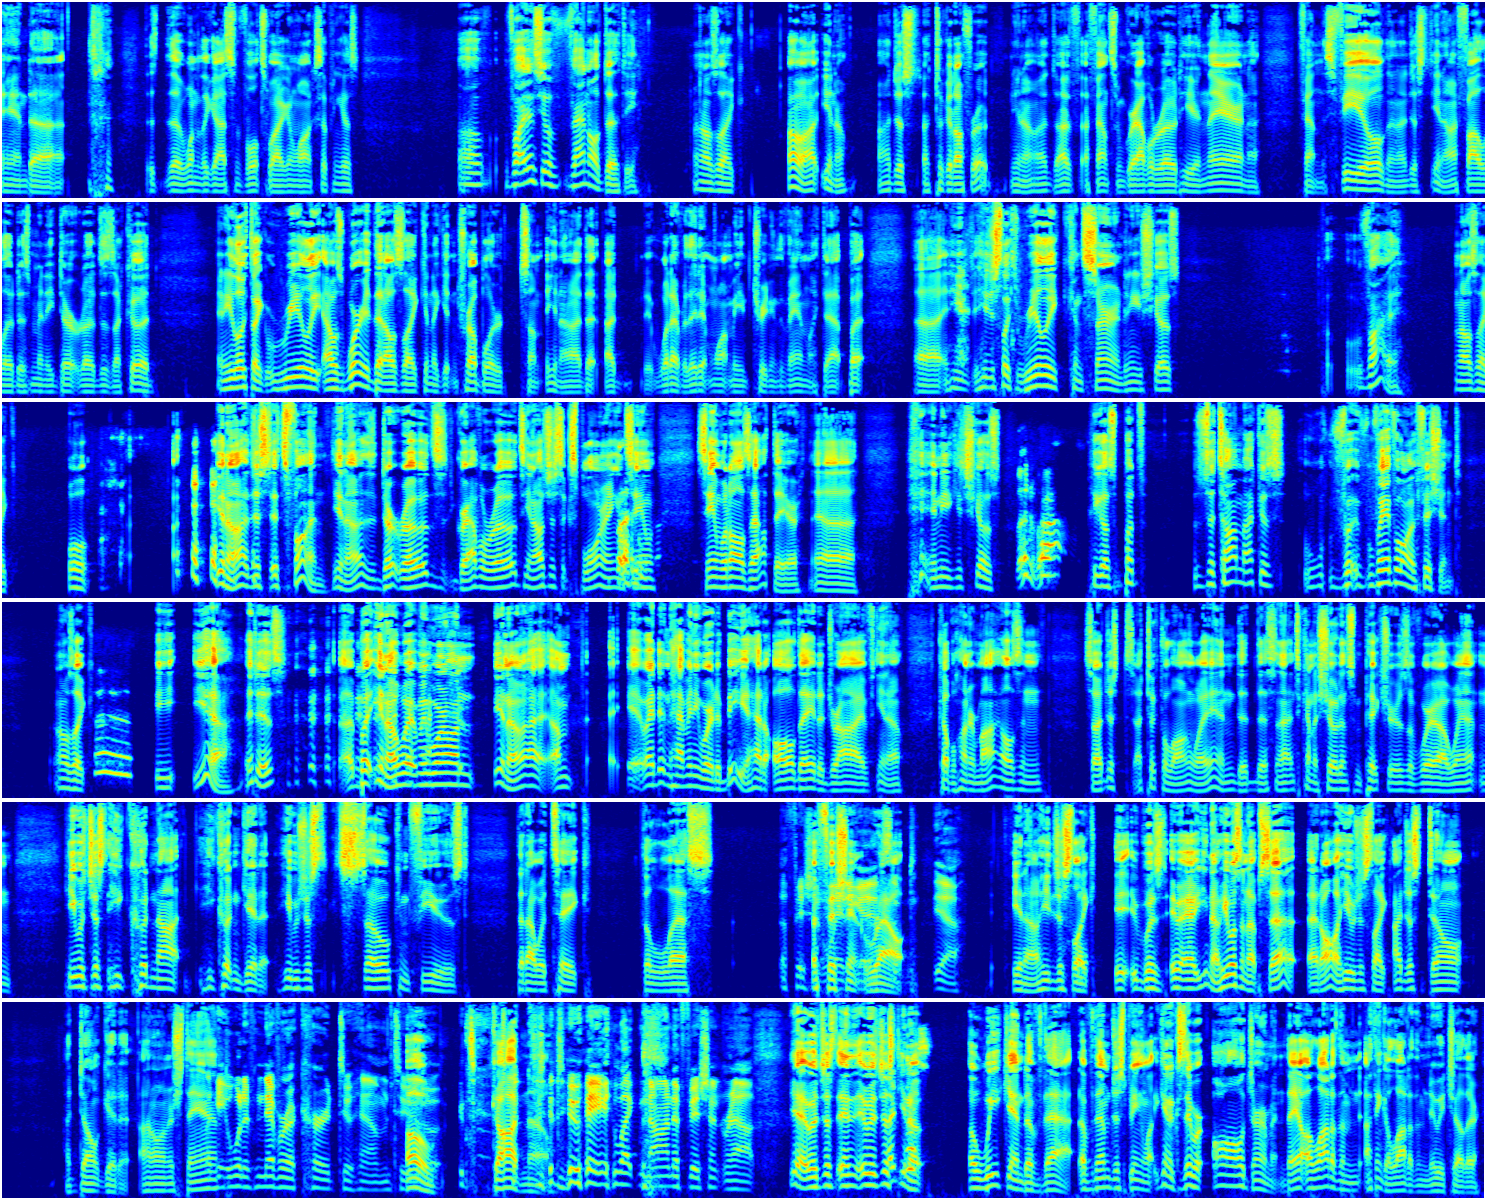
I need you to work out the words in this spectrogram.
and uh, the, the one of the guys from Volkswagen walks up and goes, uh, "Why is your van all dirty?" And I was like, "Oh, I, you know, I just I took it off road. You know, I, I, found some gravel road here and there, and I found this field, and I just you know I followed as many dirt roads as I could." And he looked like really. I was worried that I was like going to get in trouble or something. You know, that I whatever. They didn't want me treating the van like that, but uh, he he just looked really concerned, and he just goes, "Why?" And I was like, "Well." you know, I just it's fun. You know, dirt roads, gravel roads. You know, I was just exploring and seeing seeing what all's out there. Uh, and he just goes, he goes, but the tarmac is v- way more efficient. And I was like, yeah, it is. uh, but you know, I mean, we're on. You know, I, I'm. I didn't have anywhere to be. I had all day to drive. You know, a couple hundred miles, and so I just I took the long way and did this, and I just kind of showed him some pictures of where I went, and he was just he could not he couldn't get it. He was just so confused that I would take the less Efficient, Efficient route. some- Yeah. you know he just like it, it was it, you know he wasn't upset at all he was just like i just don't I don't get it. I don't understand. Like, it would have never occurred to him to Oh, God, no. to do a like non-efficient route. Yeah, it was just and it was just I you know guess- a weekend of that of them just being like you know because they were all German. They a lot of them I think a lot of them knew each other.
